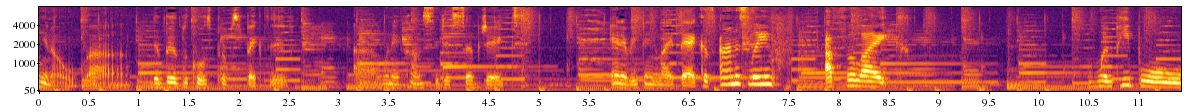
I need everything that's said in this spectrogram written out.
you know, uh, the biblical perspective uh, when it comes to this subject and everything like that. Because honestly, I feel like when people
